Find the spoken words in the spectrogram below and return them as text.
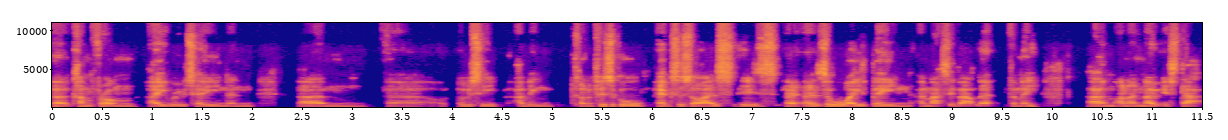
uh, come from a routine and um, uh, obviously having kind of physical exercise is uh, has always been a massive outlet for me. Um, and I noticed that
